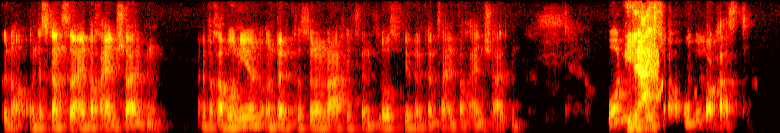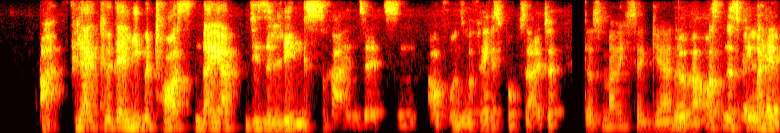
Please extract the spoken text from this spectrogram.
Genau. Und das kannst du einfach einschalten. Einfach abonnieren und dann kriegst du eine Nachricht, wenn es losgeht, dann kannst du einfach einschalten. Und vielleicht auch, wenn du Bock hast. Ach, vielleicht wird der liebe Thorsten da ja diese Links reinsetzen auf unsere Facebook-Seite. Das mache ich sehr gerne. Thorsten, das kriegen wir hin.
